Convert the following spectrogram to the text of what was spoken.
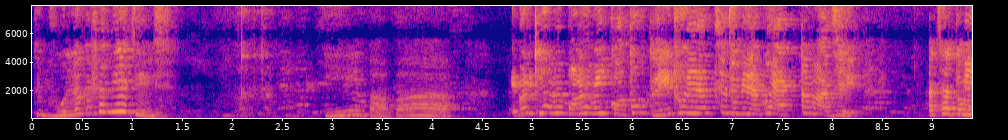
তুই ভুল লোকেশন দিয়েছিস? এ বাবা। এবার কি হবে বলো আমি কত লেট হয়ে যাচ্ছে তুমি দেখো একটা বাজে। আচ্ছা তুমি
